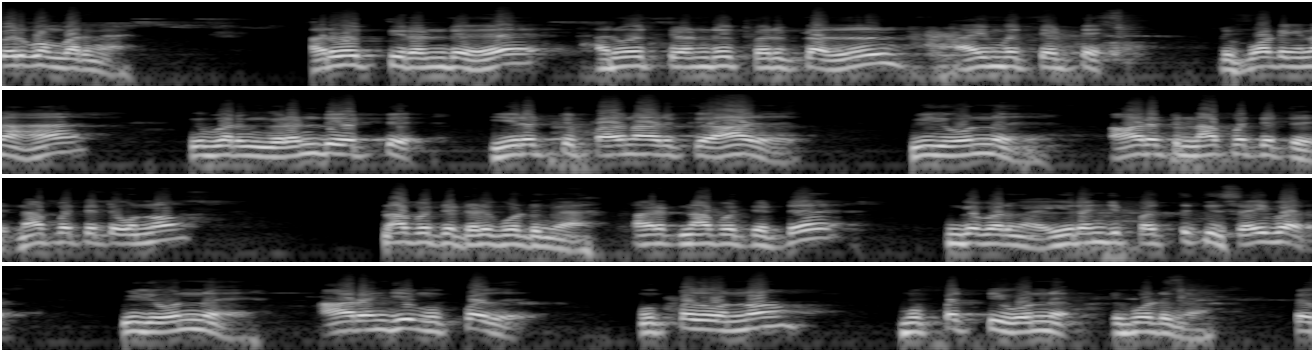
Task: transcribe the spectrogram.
பெருக்கம் பாருங்கள் அறுபத்தி ரெண்டு அறுபத்தி ரெண்டு பெருக்கல் ஐம்பத்தி எட்டு இப்படி போட்டிங்கன்னா இங்கே பாருங்க ரெண்டு எட்டு ஈரெட்டு பதினாறுக்கு ஆறு மீதி ஒன்று ஆறு எட்டு நாற்பத்தெட்டு. நாற்பத்தெட்டு ஒன்றும் நாற்பத்தெட்டு அடி போட்டுங்க. ஆறு எட்டு நாற்பத்தெட்டு இங்கே பாருங்க இரஞ்சு பத்துக்கு சைபர் மீதி ஒன்று ஆரஞ்சு முப்பது முப்பது ஒன்றும் முப்பத்தி ஒன்று இப்படி போட்டுங்க. இப்போ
